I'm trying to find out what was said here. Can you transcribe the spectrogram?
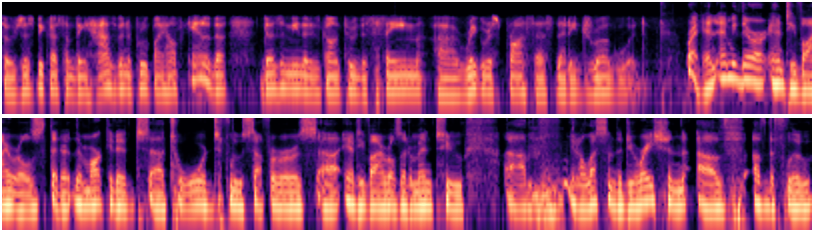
So just because something has been approved by Health Canada doesn't mean that it's gone through the same uh, rigorous process that a drug would. Right, and I mean there are antivirals that are they're marketed uh, towards flu sufferers, uh, antivirals that are meant to, um, you know, lessen the duration of of the flu.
